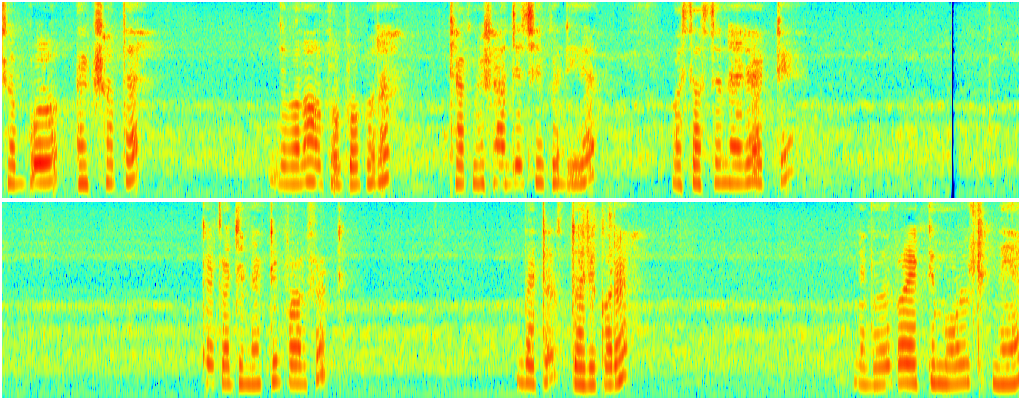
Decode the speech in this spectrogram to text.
সবগুলো একসাথে দেবো না, অল্প অল্প করে। চাটনির সাহায্যে চেপে দিয়ে আস্তে আস্তে নেড়ে একটি কেকের জন্য একটি পারফেক্ট ব্যাটার তৈরি করে। করে একটি মোল্ড নিয়ে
